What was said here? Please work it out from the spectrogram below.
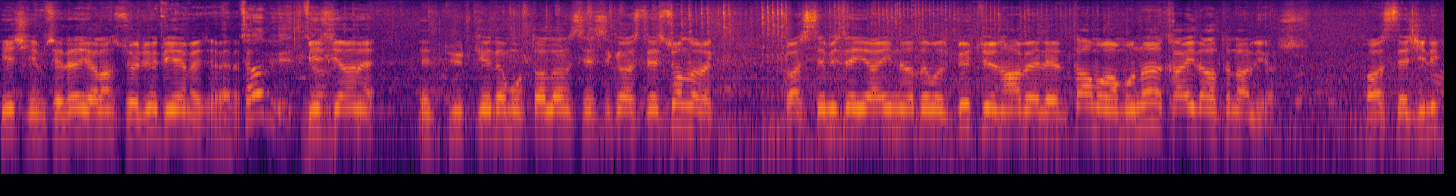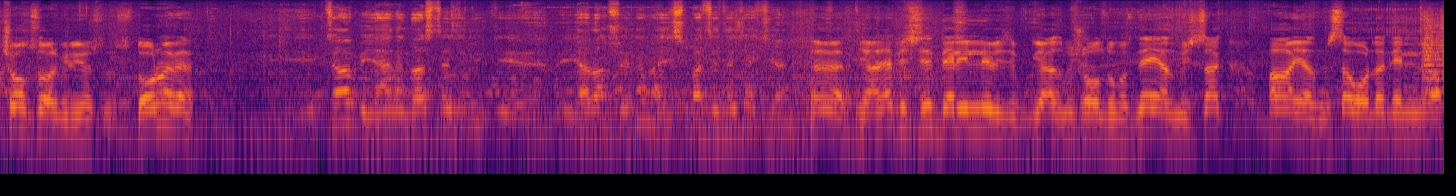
hiç kimse de yalan söylüyor diyemeyiz efendim. Tabii, Biz tabii. yani e, Türkiye'de Muhtarların Sesi gazetesi olarak gazetemizde yayınladığımız bütün haberlerin tamamını kayıt altına alıyoruz. Gazetecilik çok zor biliyorsunuz. Doğru mu efendim? Tabii yani gazetecilik e, yalan söylemez, ispat edecek yani. Evet yani hepsi delilli bizim yazmış olduğumuz. Ne yazmışsak A yazmışsak orada delili var.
